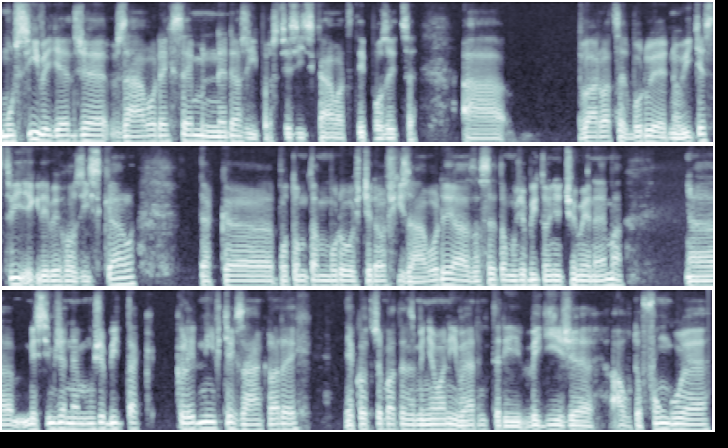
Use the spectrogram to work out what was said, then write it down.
musí vidět, že v závodech se jim nedaří prostě získávat ty pozice. A 22 bodů je jedno vítězství, i kdyby ho získal, tak potom tam budou ještě další závody a zase to může být o něčem jiném a myslím, že nemůže být tak klidný v těch základech, jako třeba ten zmiňovaný Vern, který vidí, že auto funguje,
